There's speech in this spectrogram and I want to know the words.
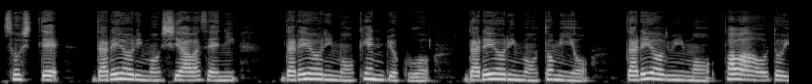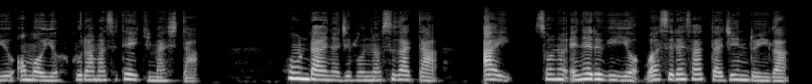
そして誰よりも幸せに、誰よりも権力を、誰よりも富を、誰よりもパワーをという思いを膨らませていきました。本来の自分の姿、愛、そのエネルギーを忘れ去った人類が、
